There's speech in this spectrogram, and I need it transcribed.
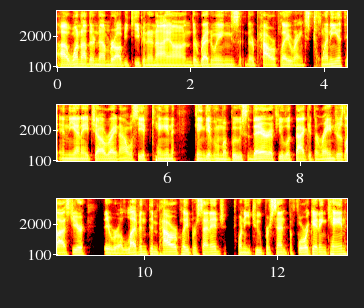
Uh, one other number I'll be keeping an eye on the Red Wings, their power play ranks 20th in the NHL right now. We'll see if Kane can give them a boost there. If you look back at the Rangers last year, they were 11th in power play percentage, 22% before getting Kane,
